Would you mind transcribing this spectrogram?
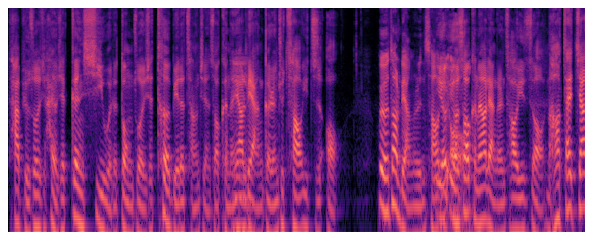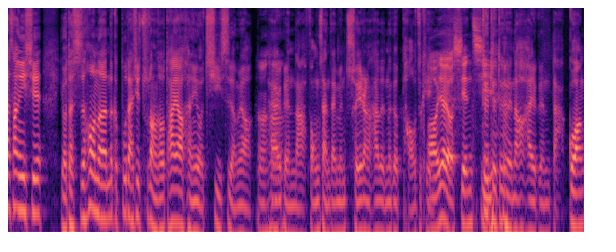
他比如说还有一些更细微的动作，一些特别的场景的时候，可能要两个人去操一只偶。会有到两人操，有有时候可能要两个人操一只偶，然后再加上一些，有的时候呢，那个布袋戏出场的时候，他要很有气势，有没有？嗯、哼还有个人拿风扇在那边吹，让他的那个袍子可以哦，要有仙气。对对对，然后还有个人打光，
